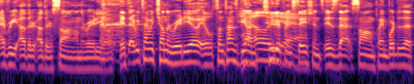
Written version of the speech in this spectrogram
every other other song on the radio. It's every time you turn on the radio, it'll sometimes be Hell on two different stations. Is that song playing "Bored to Death"?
